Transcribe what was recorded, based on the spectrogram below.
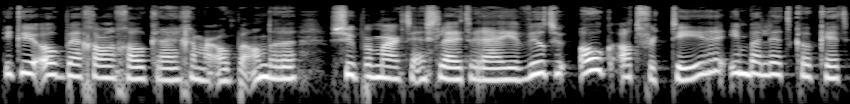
Die kun je ook bij Gal en Gal krijgen, maar ook bij andere supermarkten en slijterijen. Wilt u ook adverteren in Ballet Croquet?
